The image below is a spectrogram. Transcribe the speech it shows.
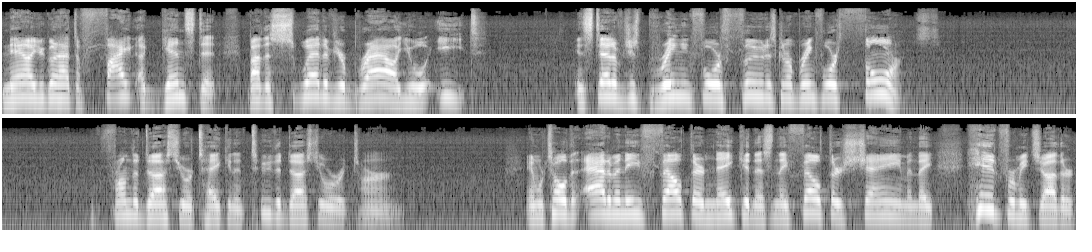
Now you're going to have to fight against it. By the sweat of your brow, you will eat. Instead of just bringing forth food, it's going to bring forth thorns. From the dust you were taken, and to the dust you will return. And we're told that Adam and Eve felt their nakedness and they felt their shame and they hid from each other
